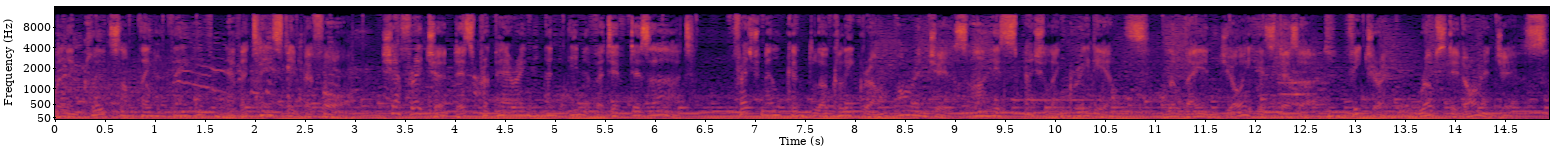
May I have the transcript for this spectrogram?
will include something they have never tasted before. Chef Richard is preparing an innovative dessert. Fresh milk and locally grown oranges are his special ingredients. Will they enjoy his dessert, featuring roasted oranges?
